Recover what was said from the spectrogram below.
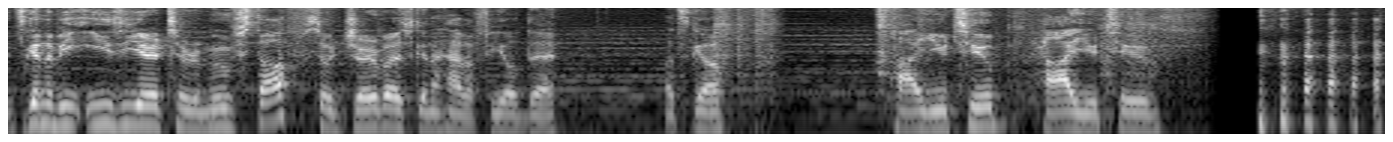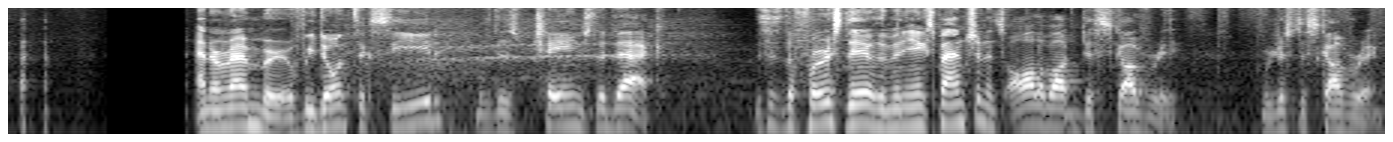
it's gonna be easier to remove stuff, so Jerva is gonna have a field day. Let's go. Hi, YouTube. Hi, YouTube. and remember, if we don't succeed, we'll just change the deck. This is the first day of the mini expansion. It's all about discovery. We're just discovering.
